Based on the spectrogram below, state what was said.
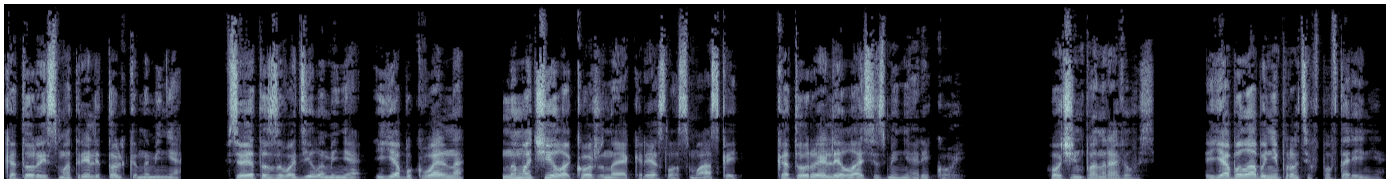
которые смотрели только на меня. Все это заводило меня, и я буквально намочила кожаное кресло с маской, которая лилась из меня рекой. Очень понравилось. Я была бы не против повторения.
